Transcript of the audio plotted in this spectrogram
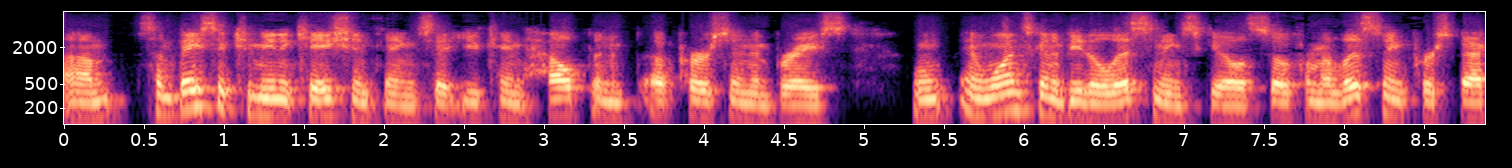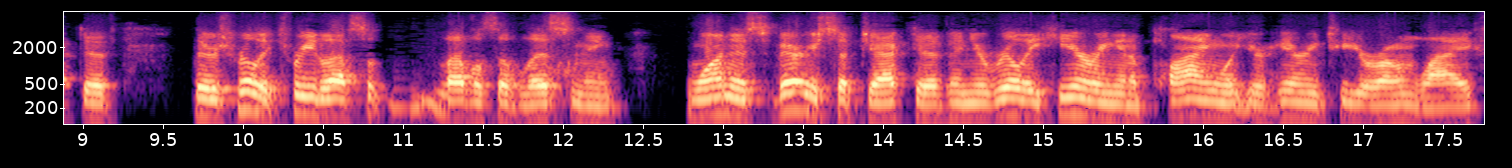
um, some basic communication things that you can help an, a person embrace and one's going to be the listening skills. So from a listening perspective, there's really three levels of listening. One is very subjective, and you're really hearing and applying what you're hearing to your own life.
